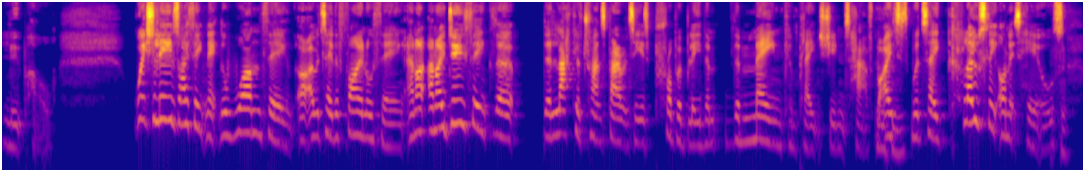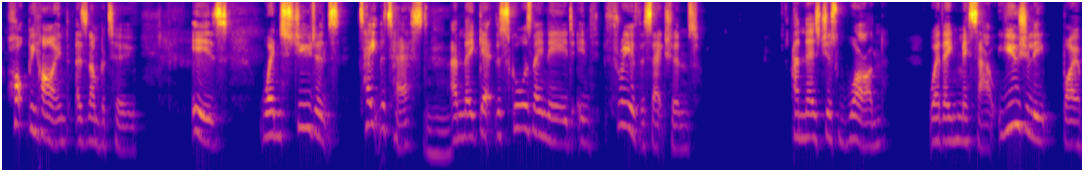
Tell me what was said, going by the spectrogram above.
loophole. Which leaves, I think, Nick, the one thing, or I would say the final thing, and I and I do think that the lack of transparency is probably the the main complaint students have. But I would say closely on its heels, hot behind as number two, is when students take the test and they get the scores they need in three of the sections, and there's just one where they miss out, usually by a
